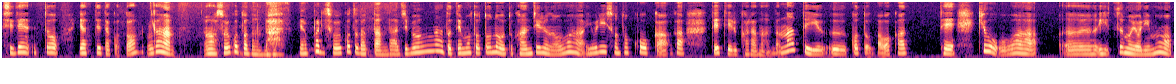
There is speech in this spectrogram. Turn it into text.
自然とやってたことがああそういうことなんだ。やっぱりそういうことだったんだ。自分がとても整うと感じるのはよりその効果が出てるからなんだなっていうことが分かって今日はいつもよりも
